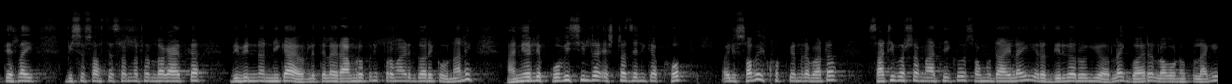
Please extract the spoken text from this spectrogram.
त्यसलाई विश्व स्वास्थ्य सङ्गठन लगायतका विभिन्न निकायहरूले त्यसलाई राम्रो पनि प्रमाणित गरेको हुनाले हामीहरूले कोभिसिल्ड र एस्ट्राजेनिका खोप अहिले सबै खोप केन्द्रबाट साठी वर्ष माथिको समुदायलाई र दीर्घ रोगीहरूलाई गएर लगाउनको लागि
